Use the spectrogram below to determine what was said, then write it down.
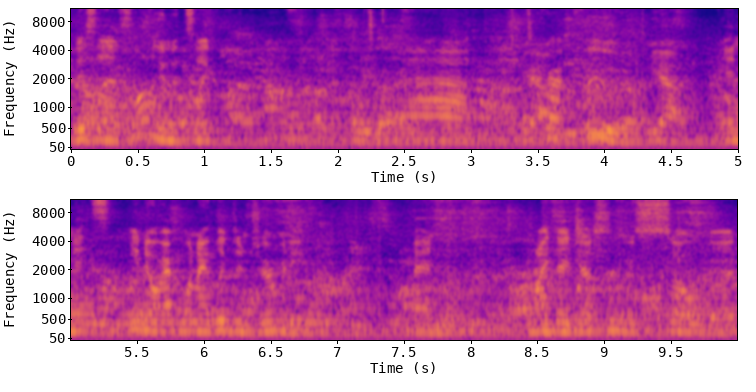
This lasts long, and it's like, it's crap. It's Yeah. crap food. Yeah. And it's you know when I lived in Germany, and my digestion was so good.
